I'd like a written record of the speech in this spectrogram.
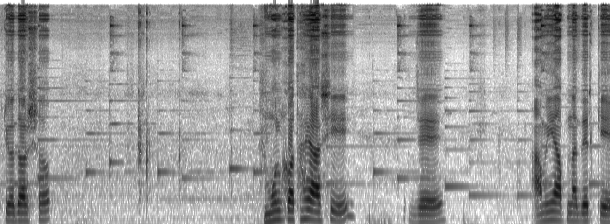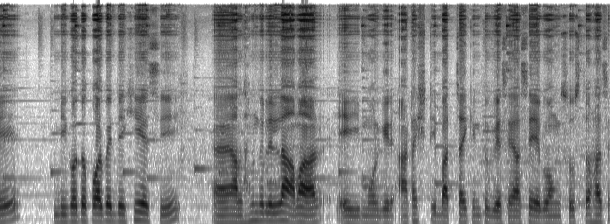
প্রিয় দর্শক, মূল কথায় আসি যে আমি আপনাদেরকে বিগত পর্বে দেখিয়েছি আলহামদুলিল্লাহ আমার এই মুরগির আঠাশটি বাচ্চাই কিন্তু বেঁচে আছে এবং সুস্থ আছে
